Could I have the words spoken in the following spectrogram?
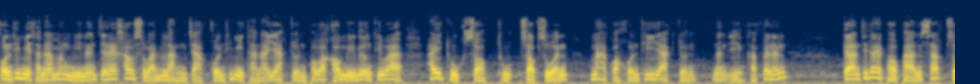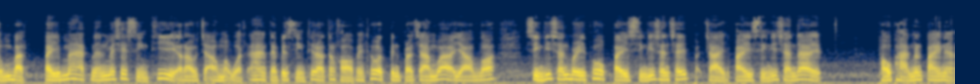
คนที่มีฐานะมั่งมีนั้นจะได้เข้าสวรรค์หลังจากคนที่มีฐานะยากจน เพราะว่าเขามีเรื่องที่ว่าให้ถูกสอบสอบสวน มากกว่าคนที่ยากจนนั่นเองครับ เพราะฉะนั้นการที่ได้เผาผลาญทรัพย์สมบัติไปมากนั้นไม่ใช่สิ่งที่เราจะเอามาอวดอ้าง แต่เป็นสิ่งที่เราต้องขอไปโทษ เป็นประจำว่ายาลลอสิ่งที่ฉันบริโภคไป สิ่งที่ฉันใช้จ่ายไป สิ่งที่ฉันได้เผาผลาญมันไปเนี่ย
